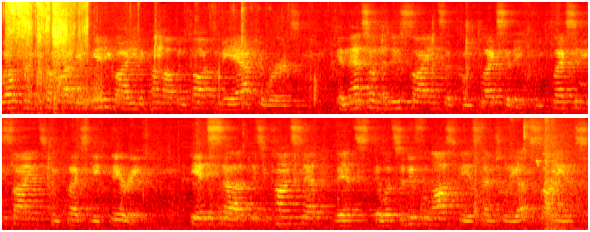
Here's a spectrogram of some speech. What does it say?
welcome somebody, anybody, to come up and talk to me afterwards, and that's on the new science of complexity, complexity science, complexity theory. It's, uh, it's a concept that's, well, it's a new philosophy, essentially, of science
